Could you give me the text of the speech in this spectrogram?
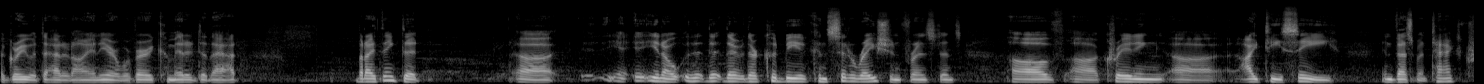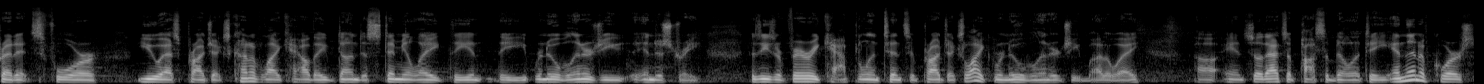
agree with that at Ioneer. We're very committed to that. But I think that uh, you know, there, there could be a consideration, for instance, of uh, creating uh, ITC investment tax credits for U.S. projects, kind of like how they've done to stimulate the the renewable energy industry. Because these are very capital intensive projects, like renewable energy, by the way. Uh, and so that's a possibility. And then, of course,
